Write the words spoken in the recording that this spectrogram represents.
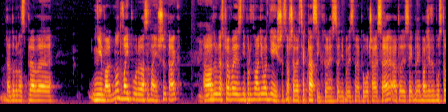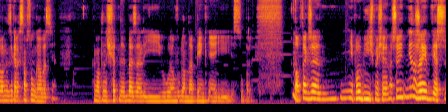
na dobrą sprawę niemal, no 2,5 razy tańszy, tak? Mhm. A druga sprawa jest nieporównywalnie ładniejszy, zwłaszcza wersja Classic, która jest w cenie powiedzmy Apple Watch SE, a to jest jakby najbardziej wybustowany zegarek Samsunga obecnie. Ma ten świetny bezel i w ogóle on wygląda pięknie i jest super. No, także nie polubiliśmy się, znaczy nie to, że wiesz,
